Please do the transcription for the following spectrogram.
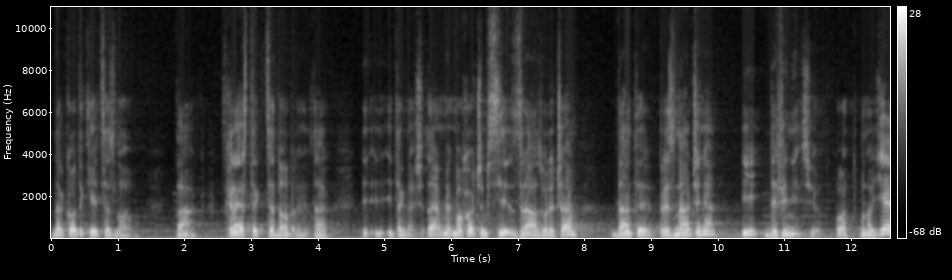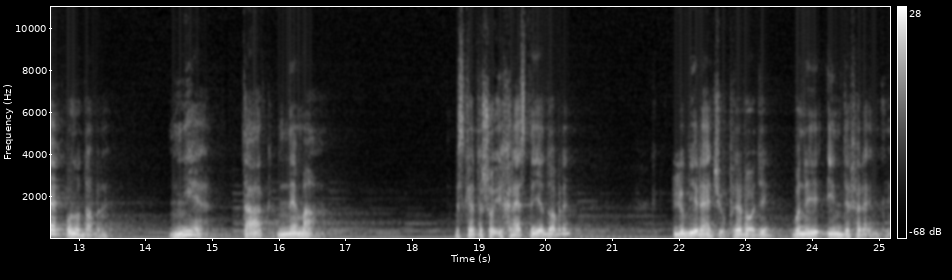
наркотики це зло. Так, хрестик це добре, так? І, і, і так далі. Так? Ми, ми хочемо всі зразу речам дати призначення і дефініцію. От, воно є, воно добре. Ні, так нема. Ви скажете, що і хрест не є добре? Любі речі в природі, вони є індиферентні.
